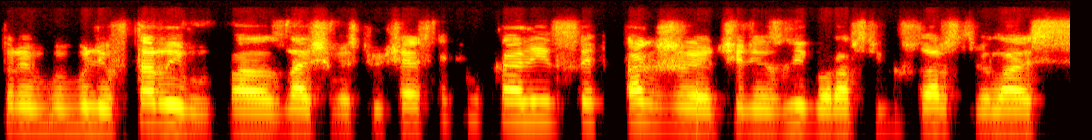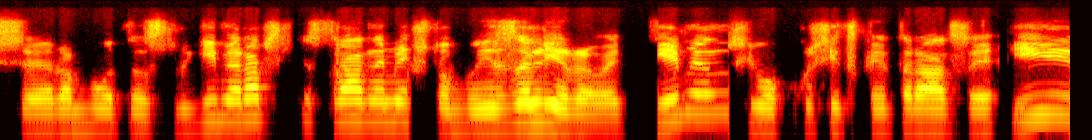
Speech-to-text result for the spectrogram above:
которые были вторым по значимости участником коалиции. Также через Лигу арабских государств велась работа с другими арабскими странами, чтобы изолировать Йемен с его хуситской итерацией и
